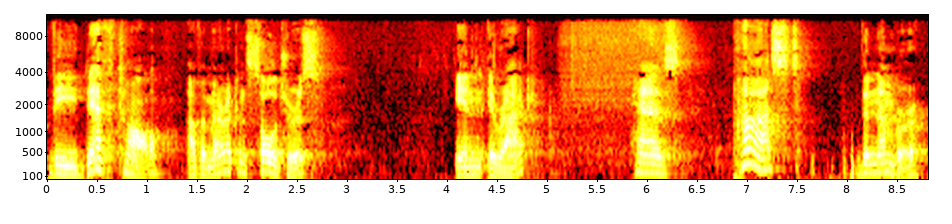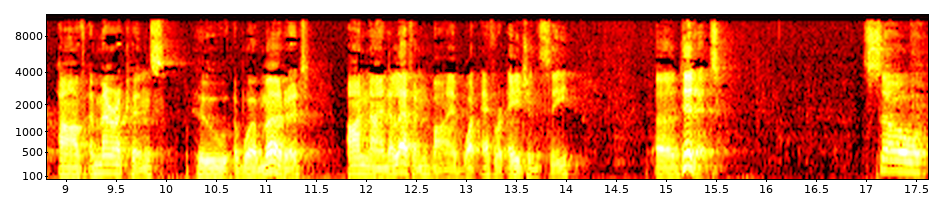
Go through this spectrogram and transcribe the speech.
the death toll of American soldiers in Iraq has passed the number of Americans who were murdered on 9 11 by whatever agency uh, did it. So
